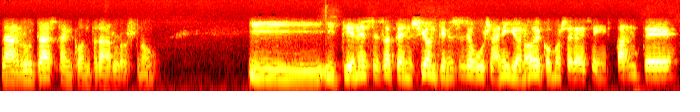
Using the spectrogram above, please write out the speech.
la ruta hasta encontrarlos, ¿no? Y, tienes esa tensión, tienes ese gusanillo, ¿no? De cómo será ese instante,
